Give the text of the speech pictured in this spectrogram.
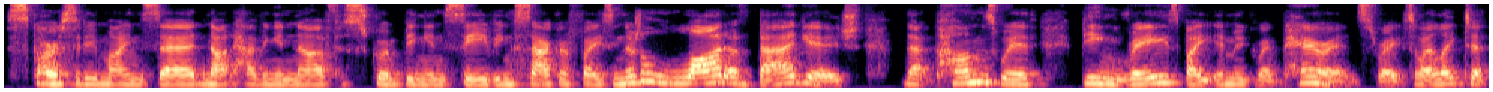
scarcity mindset, not having enough, scrimping and saving, sacrificing. There's a lot of baggage that comes with being raised by immigrant parents, right? So I like to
